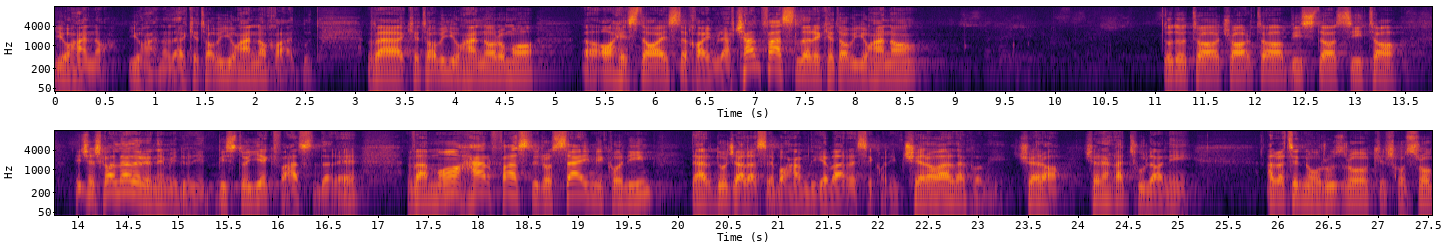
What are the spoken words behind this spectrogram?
یوحنا یوحنا در کتاب یوحنا خواهد بود و کتاب یوحنا رو ما آهسته آهسته خواهیم رفت چند فصل داره کتاب یوحنا؟ دو دو تا چهار تا بیست تا سی تا هیچ اشکال نداره نمی‌دونید بیست و یک فصل داره و ما هر فصلی رو سعی می‌کنیم در دو جلسه با همدیگه بررسی کنیم چرا وردکامی؟ چرا؟ چرا انقدر طولانی؟ البته نوروز رو که خسرو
